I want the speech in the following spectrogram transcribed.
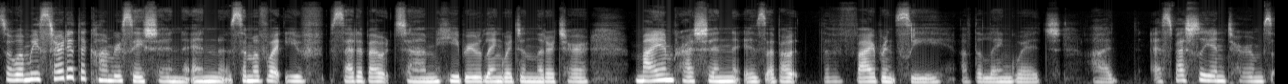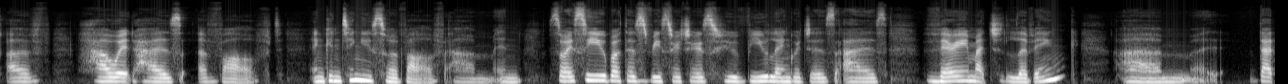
So, when we started the conversation and some of what you've said about um, Hebrew language and literature, my impression is about the vibrancy of the language, uh, especially in terms of how it has evolved and continues to evolve. Um, and so, I see you both as researchers who view languages as very much living. Um, that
